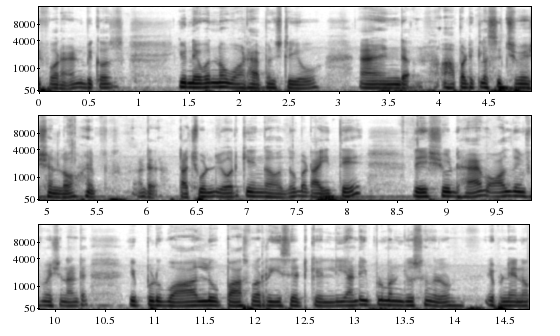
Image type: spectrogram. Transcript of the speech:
beforehand because you never know what happens to you and ఆ పర్టికులర్ సిచ్యువేషన్లో అంటే టచ్ వుడ్ ఎవరికి ఏం కావద్దు బట్ అయితే they should have all the information అంటే ఇప్పుడు వాళ్ళు పాస్వర్డ్ రీసెట్కి వెళ్ళి అంటే ఇప్పుడు మనం చూస్తాం కదా ఇప్పుడు నేను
